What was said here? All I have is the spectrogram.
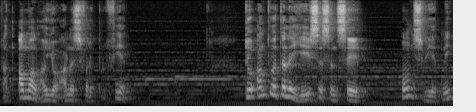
want almal hou Johannes vir 'n profeet. Toe antwoord hulle Jesus en sê: "Ons weet nie."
